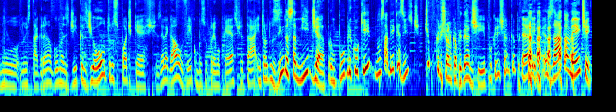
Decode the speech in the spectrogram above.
no, no Instagram algumas dicas de outros podcasts. É legal ver como o Supremo Cast está introduzindo essa mídia para um público que não sabia que existe. Tipo Cristiano Capitelli? Tipo Cristiano Capitelli, exatamente.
